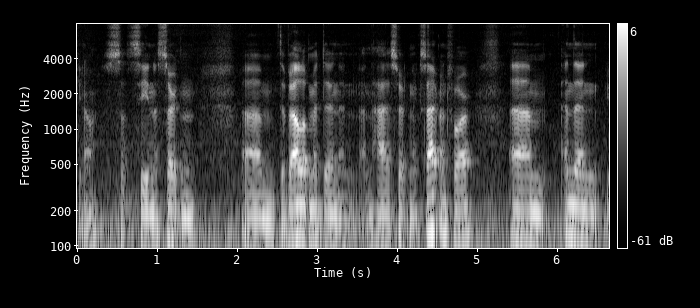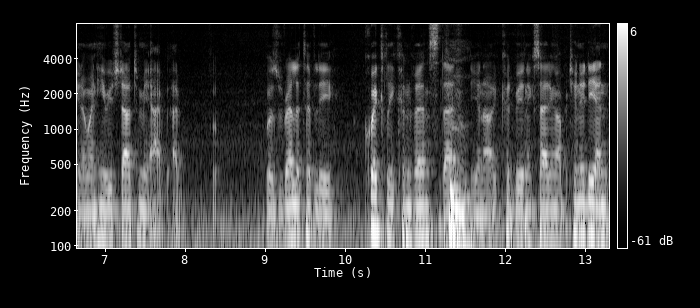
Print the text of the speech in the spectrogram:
you know s- seen a certain um, development in and, and had a certain excitement for. Um, and then you know when he reached out to me, I was relatively quickly convinced that Hmm. you know it could be an exciting opportunity, and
